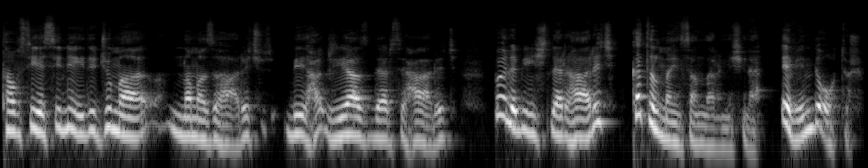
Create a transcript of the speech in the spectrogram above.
Tavsiyesi neydi? Cuma namazı hariç, bir riyaz dersi hariç, böyle bir işler hariç katılma insanların işine. Evinde otur.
